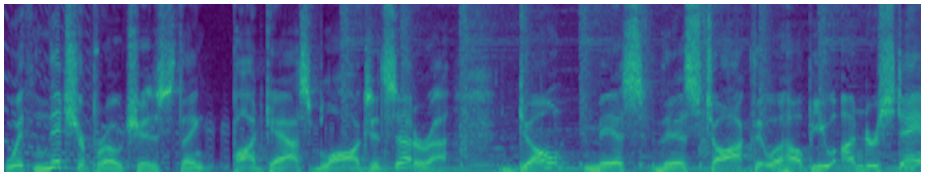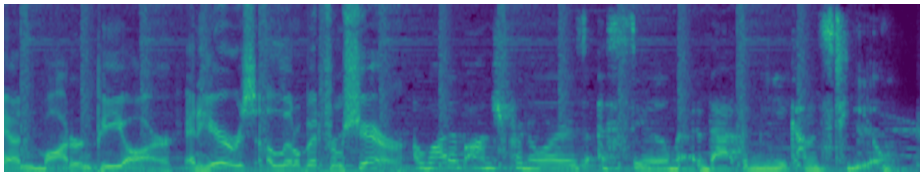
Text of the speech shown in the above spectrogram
with niche approaches, think podcasts, blogs, etc. Don't miss this talk that will help you understand modern PR. And here's a little bit from Cher. A lot of entrepreneurs assume that the media comes to you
